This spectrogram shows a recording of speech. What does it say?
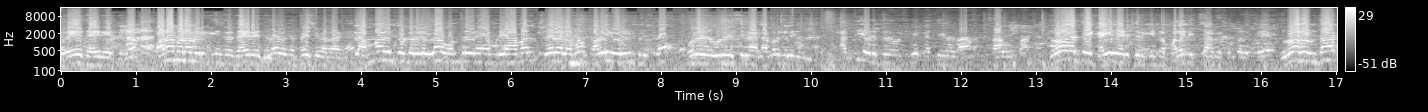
ஒரே தைரியத்துல பணபலம் இருக்கின்ற தைரியத்துல இவங்க பேசி வர்றாங்க. அம்மாவின் தொண்டர்கள்லாம் ஒன்றிணைய முடியாமல் சேவலமும் பதவி வெறியும் பிடித்த ஒரு ஒரு சில நபர்களின் கத்தி எடுக்கிறவருக்கு கத்தியில தான் சாவும்பாங்க துரோகத்தை கையில் எடுத்திருக்கின்ற பழனிசாமி கும்பலுக்கு துரோகம் தான்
